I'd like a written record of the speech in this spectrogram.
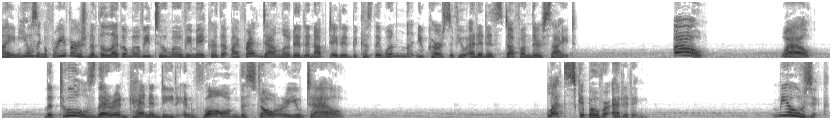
I am using a free version of the Lego Movie 2 Movie Maker that my friend downloaded and updated because they wouldn't let you curse if you edited stuff on their site. Oh! Well, the tools therein can indeed inform the story you tell. Let's skip over editing. Music.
